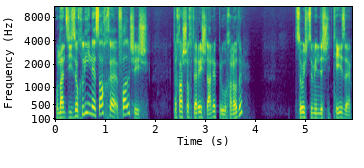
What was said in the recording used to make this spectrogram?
Und wenn sie so kleine Sachen falsch ist, dann kannst du doch den Rest auch nicht brauchen, oder? So ist zumindest die These.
